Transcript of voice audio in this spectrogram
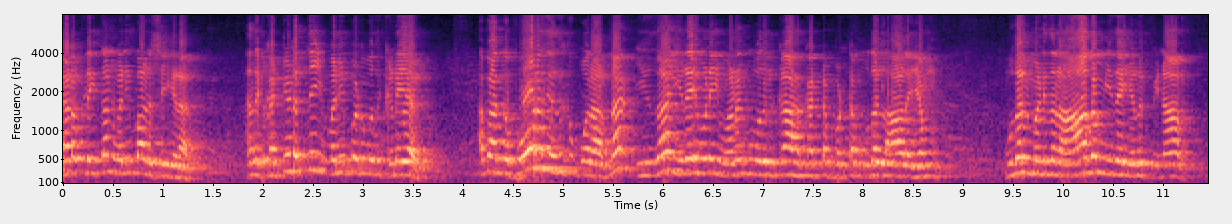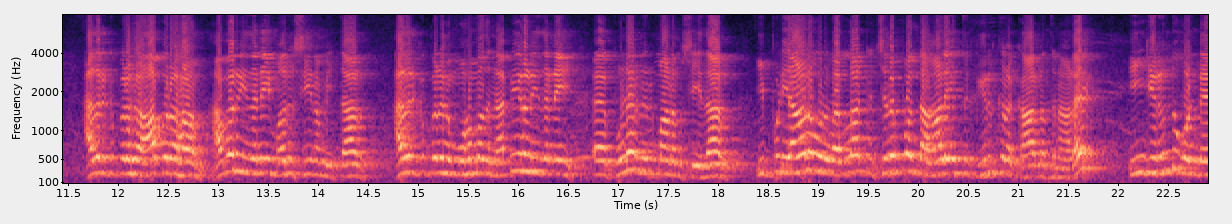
கடவுளைத்தான் வழிபாடு செய்கிறார். அந்த கட்டிடத்தை வழிபடுவது கிடையாது. அப்போ அங்கே போகிறது எதுக்கு போகிறார்னா இதுதான் இறைவனை வணங்குவதற்காக கட்டப்பட்ட முதல் ஆலயம். முதல் மனிதர் ஆதம் இதை எழுப்பினார் அதற்கு பிறகு ஆபரகாம் அவர் இதனை மறுசீரமைத்தார். அதற்கு பிறகு முகமது நபிகள் இதனை புனர் நிர்மாணம் செய்தார். இப்படியான ஒரு வரலாற்று சிறப்பு அந்த ஆலயத்துக்கு இருக்கிற காரணத்தினாலே இங்கிருந்து கொண்டு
